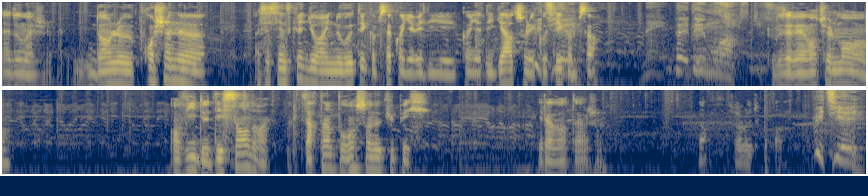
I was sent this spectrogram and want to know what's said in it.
Ah, dommage. Dans le prochain euh, Assassin's Creed, il y aura une nouveauté comme ça quand il y avait des, quand il y a des gardes sur les côtés comme ça. Aidez-moi Que vous avez éventuellement euh, envie de descendre, certains pourront s'en occuper. C'est l'avantage. Non, c'est sur le toit. Pitié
